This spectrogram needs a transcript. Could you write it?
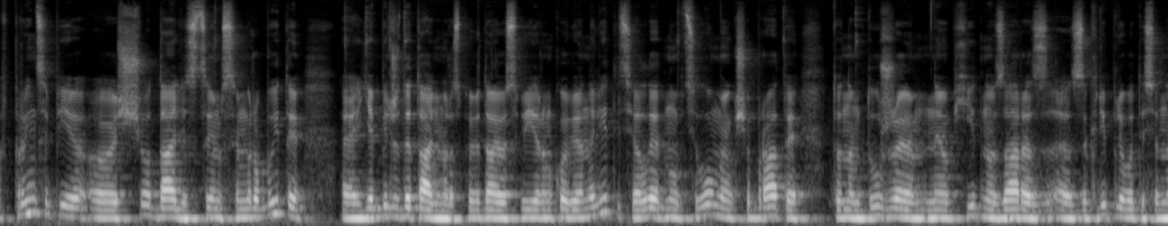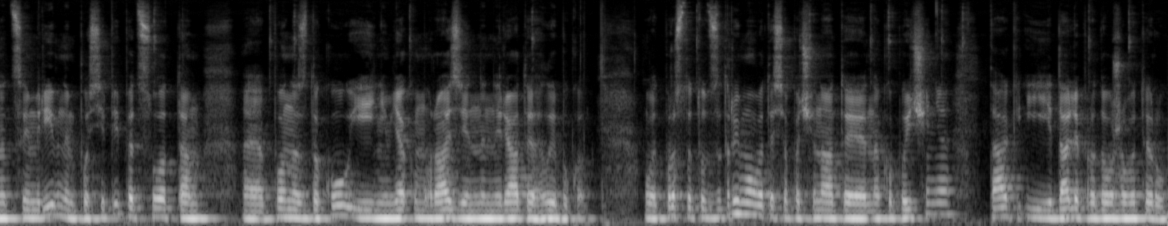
В принципі, е, що далі з цим всім робити? Е, Я більш детально розповідаю у своїй ранковій аналітиці, але ну, в цілому, якщо брати, то нам дуже необхідно зараз е, закріплюватися над цим рівнем по CP500, там, е, по NASDAQ і ні в якому разі не ниряти глибоко. От, просто тут затримуватися, починати накопичення, так, і далі продовжувати рух.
